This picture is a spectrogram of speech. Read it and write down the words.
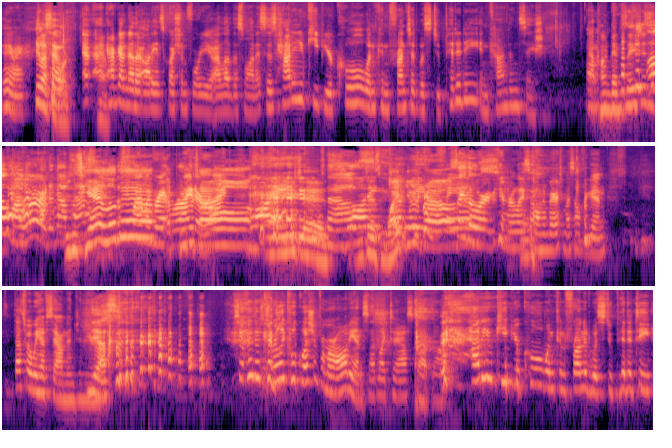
Anyway, He left the board. I, I- Yeah. I've got another audience question for you. I love this one. It says, "How do you keep your cool when confronted with stupidity and condensation?" Um, Condensation. oh my word! Now you just get a little bit is why I'm a of great a paper writer, right? towel, and you just, Towel. you just wipe your Gently brows. Say the word, Kimberly, so I don't embarrass myself again. That's why we have sound engineers. Yes. So hey, there's this really cool question from our audience. I'd like to ask that now. How do you keep your cool when confronted with stupidity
